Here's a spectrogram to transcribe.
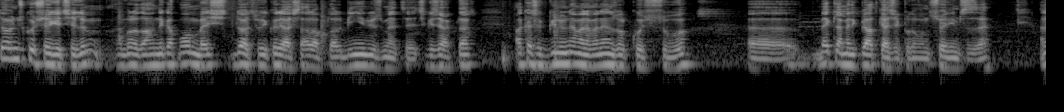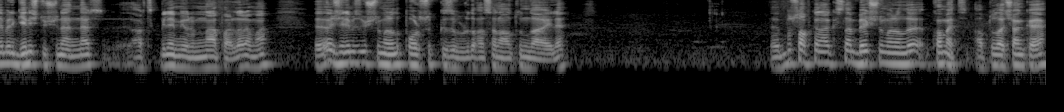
dördüncü koşuya geçelim. Burada handikap 15, 4 ve yukarı yaşlı Araplar 1700 metreye çıkacaklar. Arkadaşlar günün hemen hemen en zor koşusu bu. Ee, beklenmedik bir at gelecek burada bunu söyleyeyim size. Hani böyle geniş düşünenler artık bilemiyorum ne yaparlar ama e, önceliğimiz 3 numaralı Porsuk kızı burada Hasan Altundağ ile. E, bu safkan arkasından 5 numaralı Komet Abdullah Çankaya.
